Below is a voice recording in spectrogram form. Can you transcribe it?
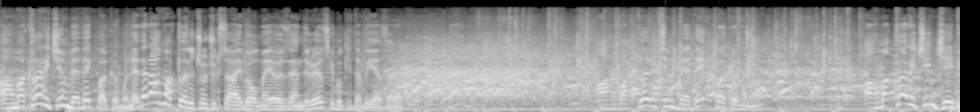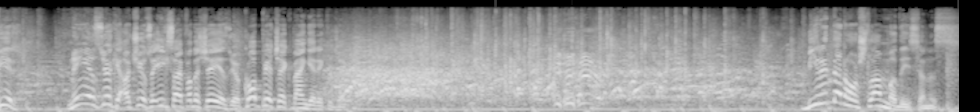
Ahmaklar için bebek bakımı. Neden ahmakları çocuk sahibi olmaya özendiriyoruz ki bu kitabı yazarak? Ahmaklar için bebek bakımı mı? Ahmaklar için cebir. Ne yazıyor ki? Açıyorsa ilk sayfada şey yazıyor. Kopya çekmen gerekecek. Birinden hoşlanmadıysanız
